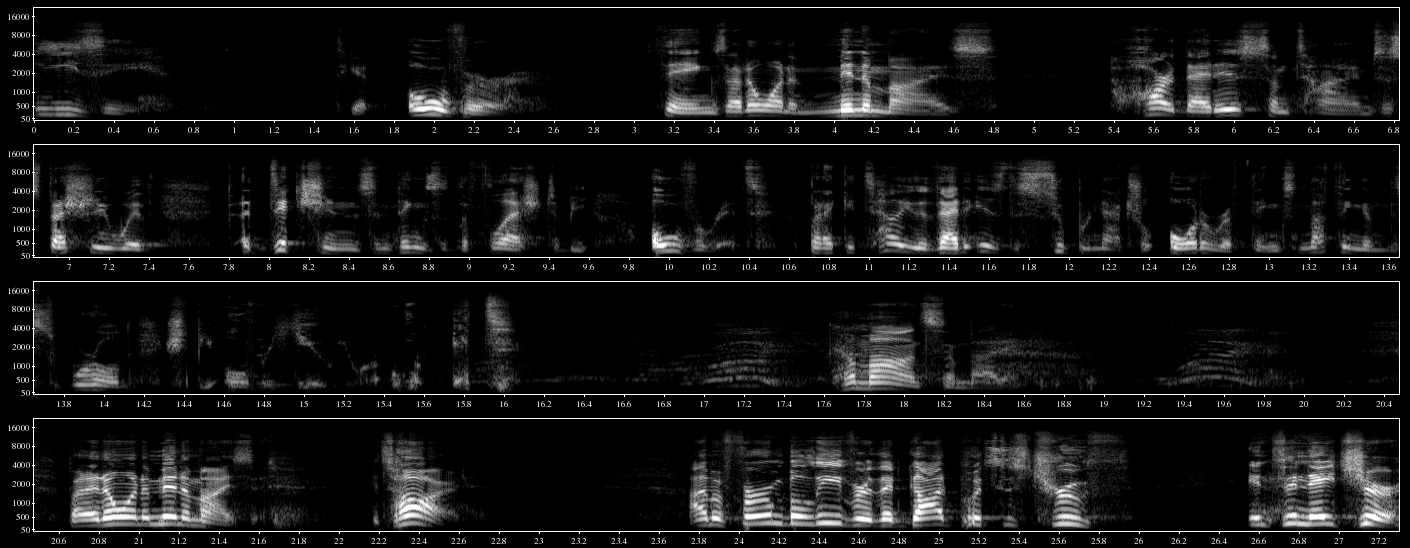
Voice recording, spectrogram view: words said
easy to get over things. I don't want to minimize how hard that is sometimes, especially with addictions and things of the flesh, to be over it. But I can tell you that is the supernatural order of things. Nothing in this world should be over you. You are over it. Come on, somebody. But I don't want to minimize it. It's hard. I'm a firm believer that God puts His truth into nature.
